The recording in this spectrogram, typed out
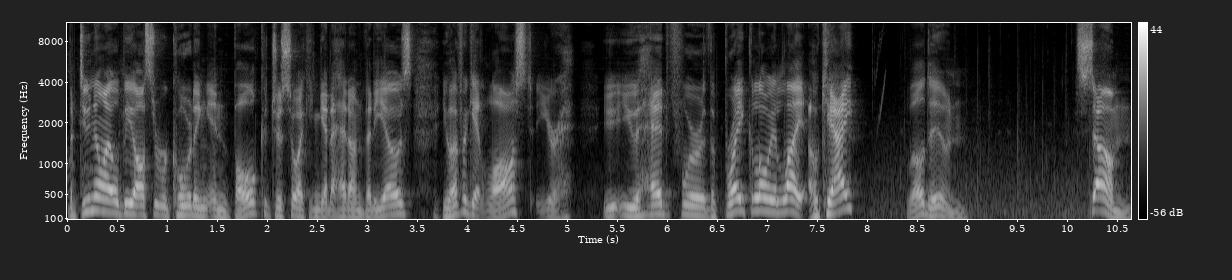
but do know I will be also recording in bulk just so I can get ahead on videos. You ever get lost, you're, you, you head for the bright glowing light, okay? Well done. So,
